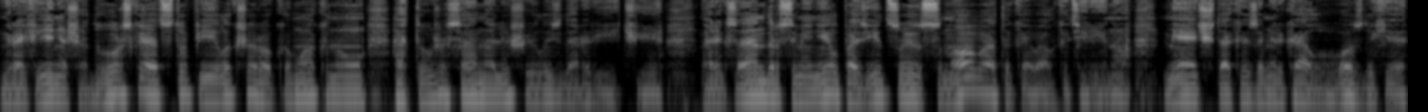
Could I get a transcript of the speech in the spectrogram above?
Графиня Шадурская отступила к широкому окну. От ужаса она лишилась дара речи. Александр сменил позицию, снова атаковал Катерину. Меч так и замелькал в воздухе,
